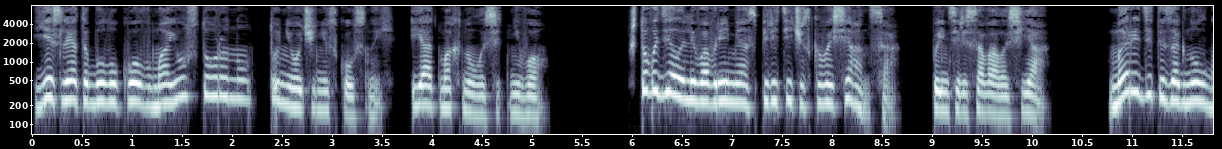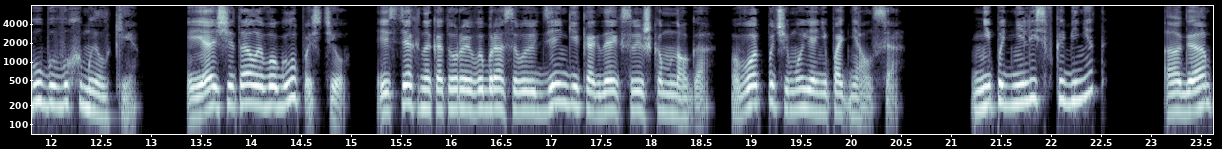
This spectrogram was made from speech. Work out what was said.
Если это был укол в мою сторону, то не очень искусный. Я отмахнулась от него. Что вы делали во время спиритического сеанса? поинтересовалась я. Мередит изогнул губы в ухмылке. Я считал его глупостью, из тех, на которые выбрасывают деньги, когда их слишком много. Вот почему я не поднялся. Не поднялись в кабинет? Ага,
